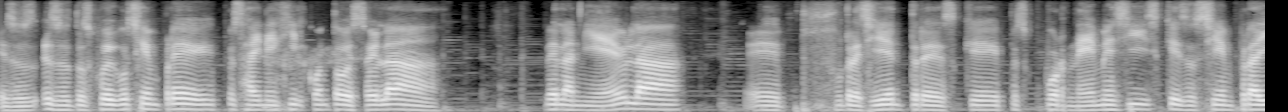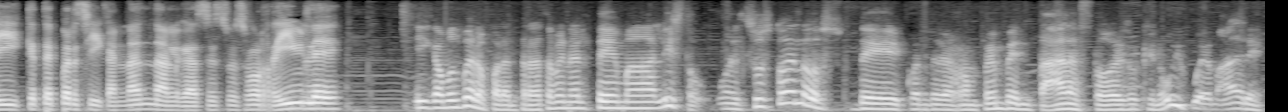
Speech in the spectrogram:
esos, esos dos juegos siempre, pues Silent Hill con todo esto de la, de la niebla, eh, Resident 3 que pues por Nemesis, que eso siempre ahí que te persigan las nalgas, eso es horrible. Y digamos, bueno, para entrar también al tema, listo, el susto de los, de cuando le rompen ventanas, todo eso, que no, uy, fue madre.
